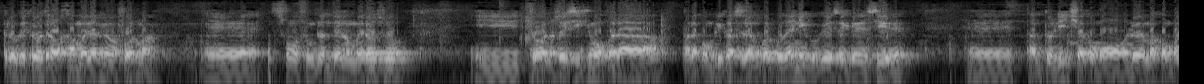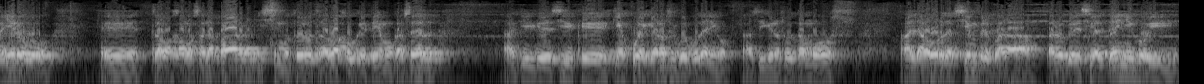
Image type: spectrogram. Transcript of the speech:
Creo que todos trabajamos de la misma forma. Eh, somos un plantel numeroso y todos nos exigimos para, para complicársela a un cuerpo técnico que es el que decide. Tanto Licha como los demás compañeros eh, trabajamos a la par, hicimos todo el trabajo que teníamos que hacer. Aquí el que decide que y quién no es el cuerpo técnico. Así que nosotros estamos a la orden siempre para, para lo que decía el técnico y,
